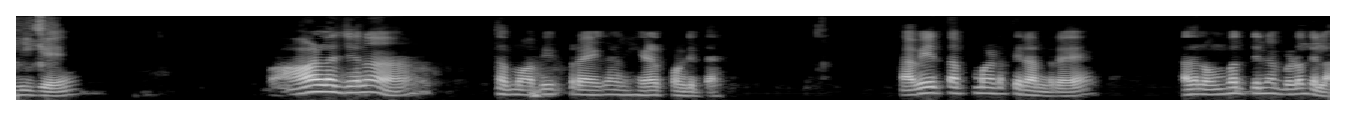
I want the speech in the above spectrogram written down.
ಹೀಗೆ ಬಹಳ ಜನ ತಮ್ಮ ಅಭಿಪ್ರಾಯಗಳನ್ನ ಹೇಳ್ಕೊಂಡಿದ್ದಾರೆ. ತಾವೇ ತಪ್ಪು ಮಾಡ್ತೀರಂದ್ರೆ ಅದನ್ನ ಒಂಬತ್ತು ದಿನ ಬಿಡೋದಿಲ್ಲ.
